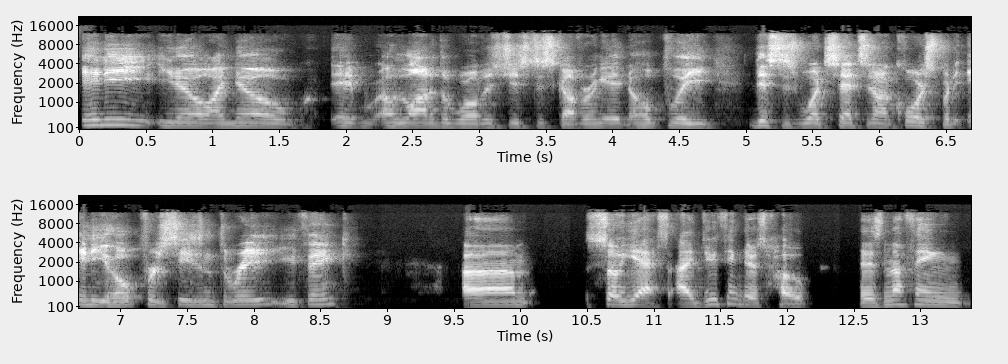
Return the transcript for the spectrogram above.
Any, you know, I know it, a lot of the world is just discovering it, and hopefully, this is what sets it on course. But any hope for season three? You think? Um, so yes, I do think there's hope. There's nothing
